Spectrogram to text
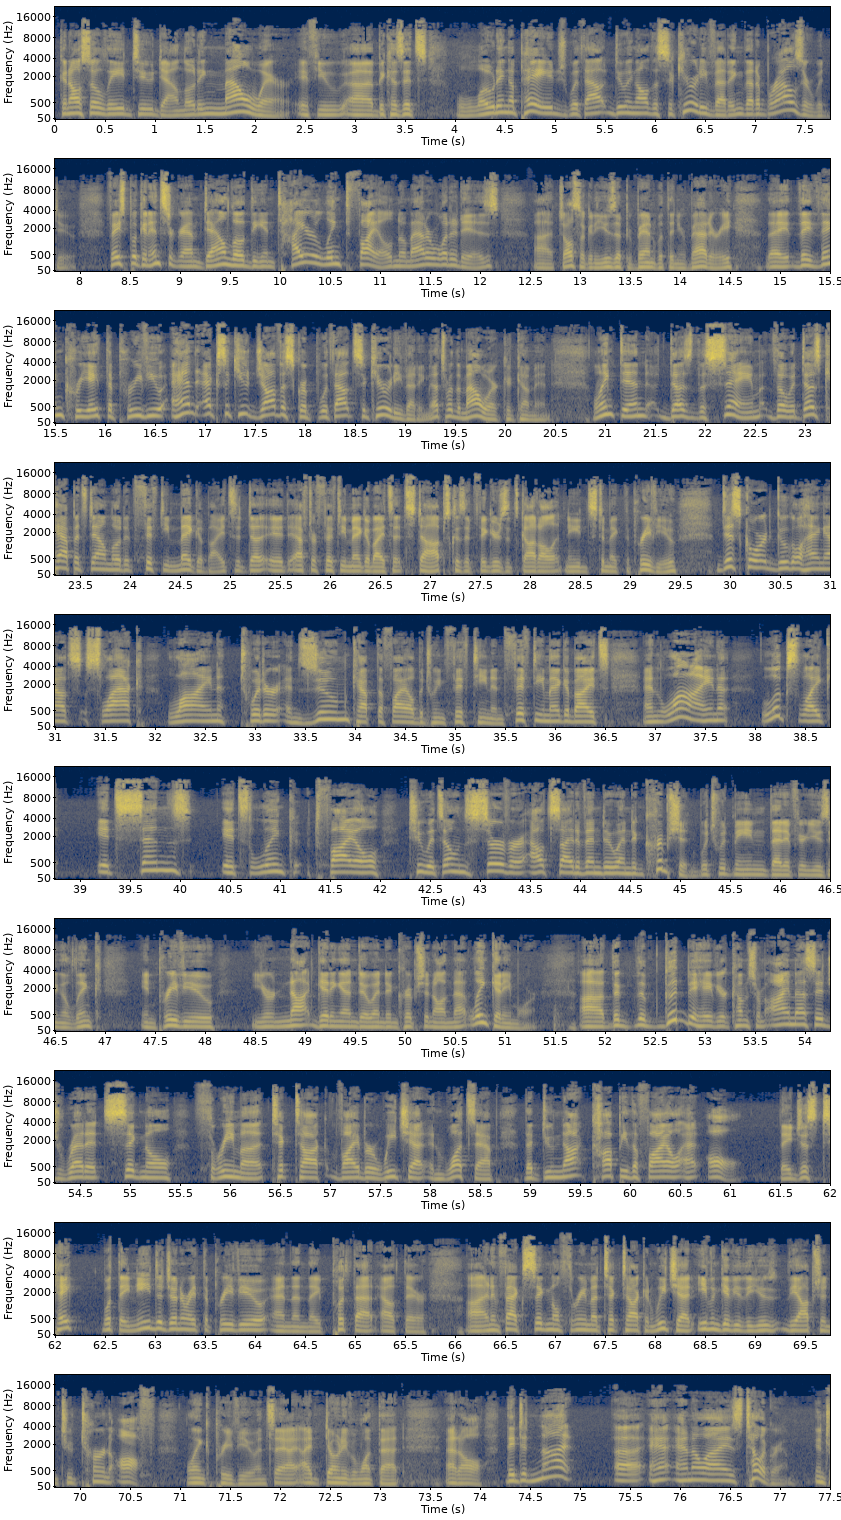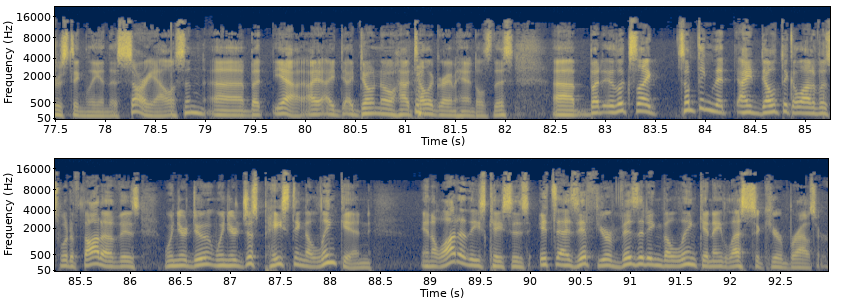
can also lead to downloading malware if you uh, because it's loading a page without doing all the security vetting that a browser would do. Facebook and Instagram download the entire linked file, no matter what it is. Uh, it's also going to use up your bandwidth and your battery. They they then create the preview and execute JavaScript without security vetting. That's where the malware could come in. LinkedIn does the same, though it does cap its download at 50 megabytes. It, do, it after 50 megabytes it stops because it figures it's got all it needs to make the preview. Discord, Google Hangouts, Slack, Line, Twitter, and Zoom cap the file between 15 and 50 megabytes. And Line looks like it sends its link file to its own server outside of end to end encryption, which would mean that if you're using a link in preview, you're not getting end to end encryption on that link anymore. Uh, the, the good behavior comes from iMessage, Reddit, Signal, Threema, TikTok, Viber, WeChat, and WhatsApp that do not copy the file at all. They just take what they need to generate the preview and then they put that out there. Uh, and in fact, Signal, Threema, TikTok, and WeChat even give you the the option to turn off link preview and say I, I don't even want that at all. They did not uh, a- analyze Telegram. Interestingly, in this, sorry, Allison, uh, but yeah, I, I, I don't know how Telegram handles this, uh, but it looks like something that I don't think a lot of us would have thought of is when you're doing when you're just pasting a link in. In a lot of these cases, it's as if you're visiting the link in a less secure browser.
